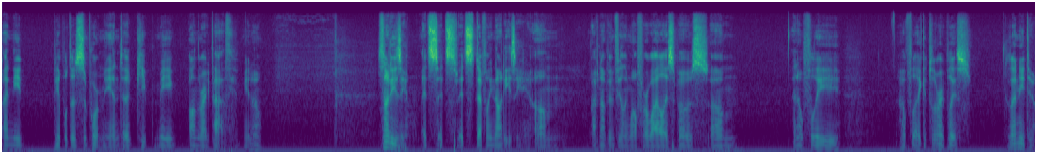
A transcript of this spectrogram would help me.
I need people to support me and to keep me on the right path, you know? It's not easy. It's, it's, it's definitely not easy. Um, I've not been feeling well for a while, I suppose. Um, and hopefully hopefully I get to the right place. Because I need to.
